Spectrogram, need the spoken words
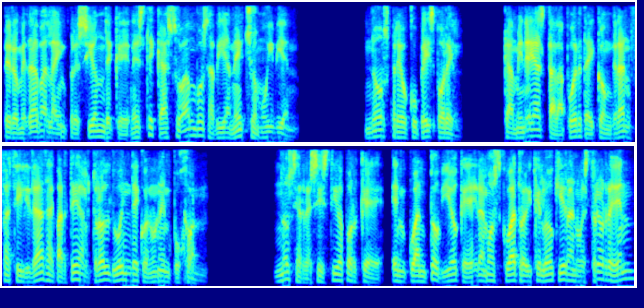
pero me daba la impresión de que en este caso ambos habían hecho muy bien. No os preocupéis por él. Caminé hasta la puerta y con gran facilidad aparté al troll duende con un empujón. No se resistió porque, en cuanto vio que éramos cuatro y que Loki era nuestro rehén,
